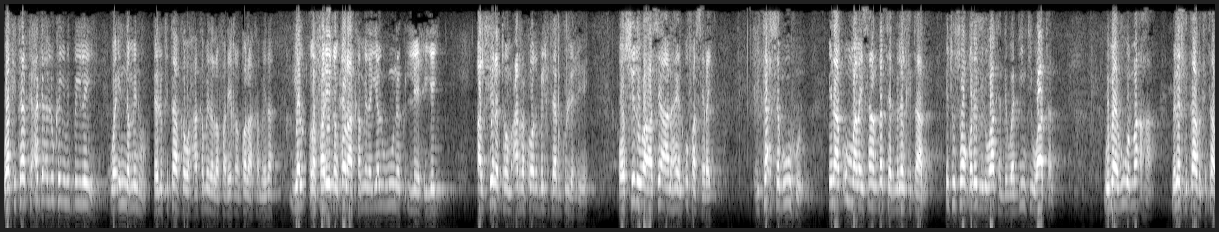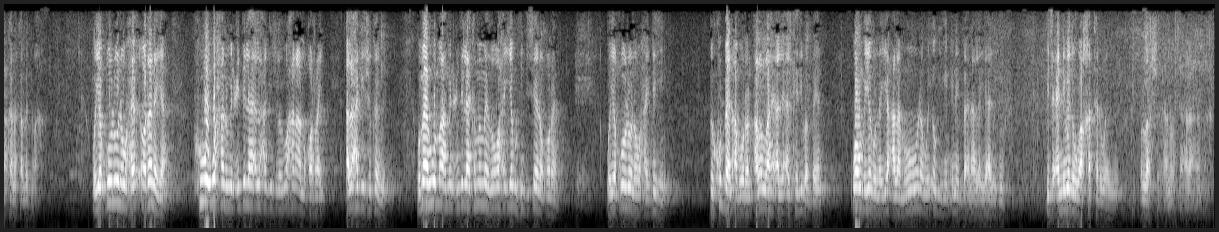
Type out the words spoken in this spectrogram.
waa kitaabka xagga allu ka yimid bay wa ina minhum ehlu kitaabka waxaa ka mida lafariiqan qolaa ka mida la fariiqan qolaa ka mida yalwuuna leexiyey alsinatahum carabkooda bilkitaabi ku leexiyey oo siduu ahaa si aan ahayn u fasiray litaxsabuuhu inaad u malaysaan darteed min alkitaabi. Intuu soo qoray bu waa kan de waa diintii waatan wamaa huwa ma aha. Min alkitaabi kitaabkana ka mid maaha. Wayaquuluuna waxay odhanayaan huwa waxaanu min cindi illahi alla aggiisa waxaan aanu qoray alla xaggiisu ka yimid wamaa huwa ma aha min cindi illahi qoreen. Wayaquuluuna waxay way ku been abuuran cala allahi alle alkadiba been. Wahum iyaguna yaclamuuna way ogyihiin inay beenaalayaal yihiin. Bidcanimadu waa khatar weeye. Wallahu subxaana wa taala aclam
